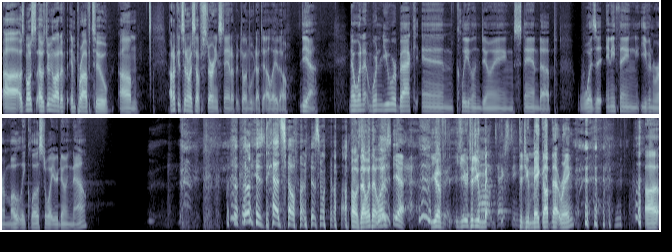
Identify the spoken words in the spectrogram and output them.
Uh, I was most. I was doing a lot of improv too. Um, I don't consider myself starting stand up until I moved out to LA though. Yeah. Now, when when you were back in Cleveland doing stand up, was it anything even remotely close to what you're doing now? His dad's cell phone just went off. Oh, is that what that was? Yeah. You have you did you ma- did you make up that ring? uh,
